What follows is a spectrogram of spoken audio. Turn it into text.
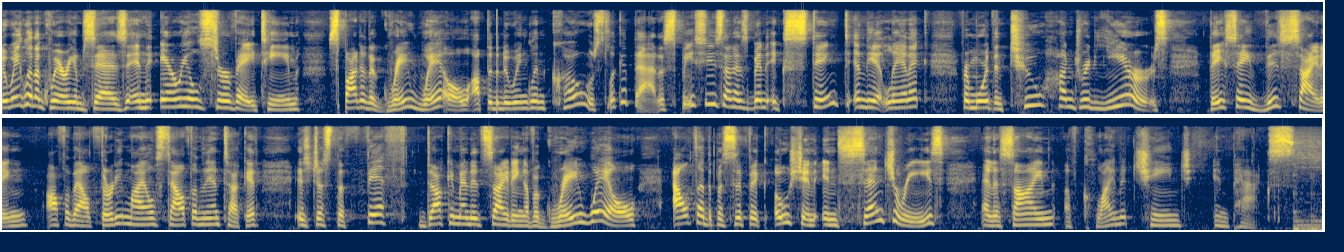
New England Aquarium says an aerial survey team spotted a gray whale up the New England coast. Look at that, a species that has been extinct in the Atlantic for more than 200 years. They say this sighting off about 30 miles south of Nantucket is just the fifth documented sighting of a gray whale outside the Pacific Ocean in centuries and a sign of climate change impacts.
